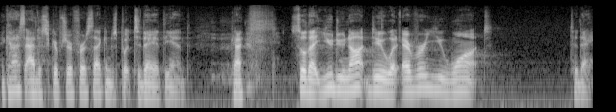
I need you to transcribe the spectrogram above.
And can I just add a scripture for a second? Just put today at the end. Okay? So that you do not do whatever you want today.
